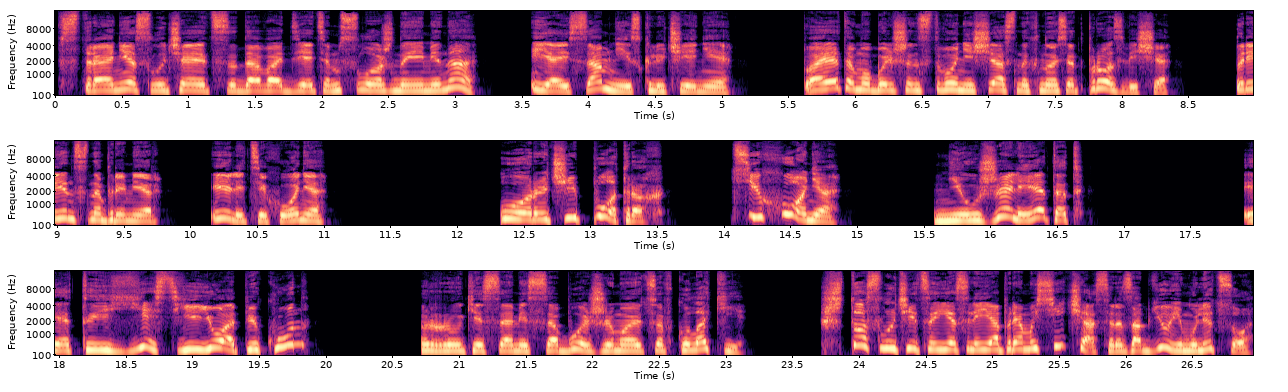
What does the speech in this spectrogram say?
В стране случается давать детям сложные имена, я и сам не исключение. Поэтому большинство несчастных носят прозвища. Принц, например, или Тихоня. Орычий потрох! Тихоня! Неужели этот... Это и есть ее опекун? Руки сами с собой сжимаются в кулаки. Что случится, если я прямо сейчас разобью ему лицо?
